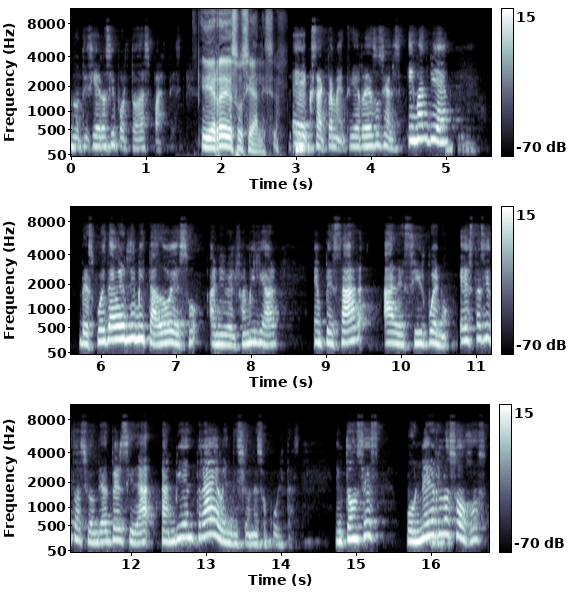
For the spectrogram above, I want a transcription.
noticieros y por todas partes. Y de redes sociales. Exactamente, y de redes sociales. Y más bien, después de haber limitado eso a nivel familiar, empezar a decir, bueno, esta situación de adversidad también trae bendiciones ocultas. Entonces, poner los ojos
